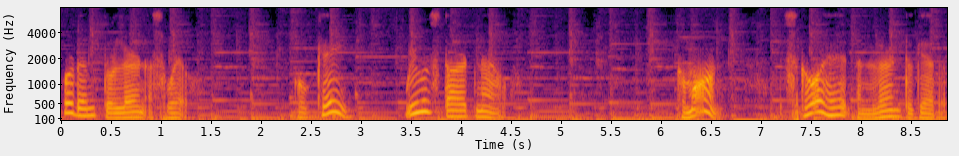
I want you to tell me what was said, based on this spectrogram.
for them to learn as well. Okay, we will start now. Come on, let's go ahead and learn together.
